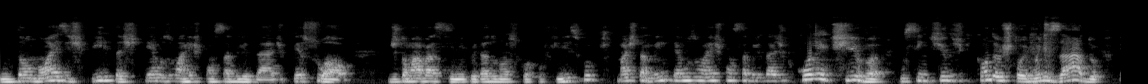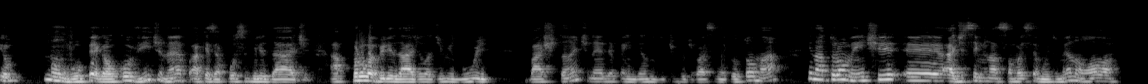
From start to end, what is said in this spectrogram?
Então, nós espíritas temos uma responsabilidade pessoal de tomar vacina e cuidar do nosso corpo físico, mas também temos uma responsabilidade coletiva, no sentido de que quando eu estou imunizado, eu não vou pegar o Covid, né? Ah, quer dizer, a possibilidade, a probabilidade, ela diminui bastante, né? Dependendo do tipo de vacina que eu tomar. E, naturalmente, é, a disseminação vai ser muito menor,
